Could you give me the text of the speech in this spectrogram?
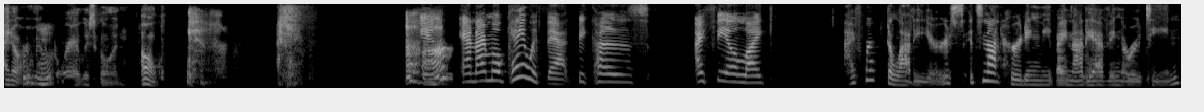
I don't Mhm. remember where I was going. Oh, Uh-huh. and, and I'm okay with that because I feel like I've worked a lot of years. It's not hurting me by not having a routine.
